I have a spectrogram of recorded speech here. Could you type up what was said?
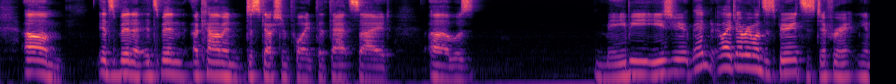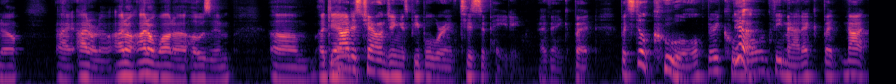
um, it's been a, it's been a common discussion point that that side uh, was maybe easier, and like everyone's experience is different. You know, I I don't know. I don't I don't want to hose him. Um, again, not as challenging as people were anticipating, I think, but but still cool, very cool, yeah. thematic, but not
